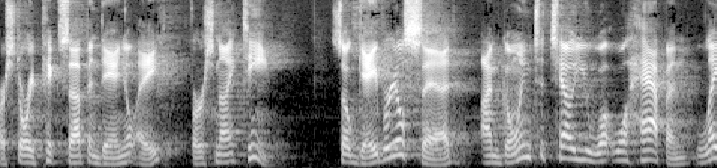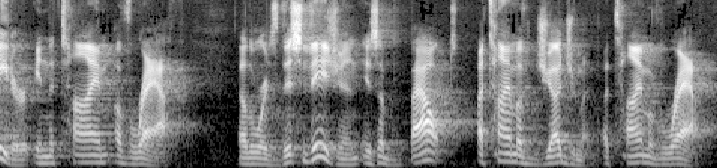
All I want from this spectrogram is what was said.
Our story picks up in Daniel 8, verse 19. So Gabriel said, I'm going to tell you what will happen later in the time of wrath. In other words, this vision is about a time of judgment, a time of wrath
